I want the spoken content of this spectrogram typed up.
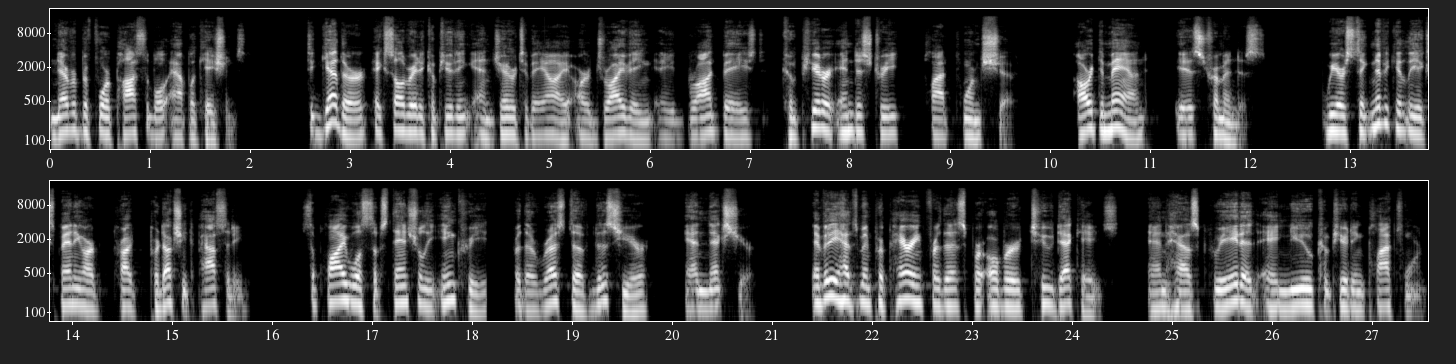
never before possible applications. Together, accelerated computing and generative AI are driving a broad based computer industry platform shift. Our demand is tremendous we are significantly expanding our pro- production capacity. Supply will substantially increase for the rest of this year and next year. NVIDIA has been preparing for this for over two decades and has created a new computing platform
